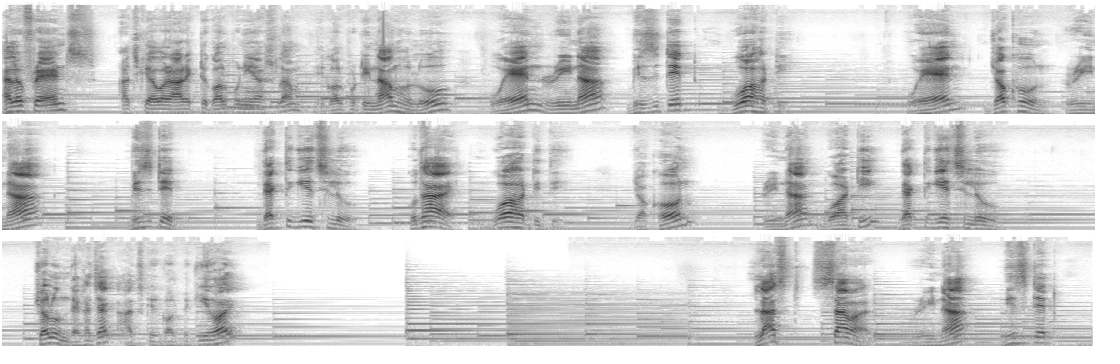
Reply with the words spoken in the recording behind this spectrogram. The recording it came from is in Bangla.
হ্যালো ফ্রেন্ডস আজকে আবার আরেকটা গল্প নিয়ে আসলাম। এই গল্পটির নাম হলো when Rina visited Guwahati when যখন রিনা ভিজিটেড দেখতে গিয়েছিল কোথায়? গুয়াহাটিতে। যখন রিনা গুয়াহাটি দেখতে গিয়েছিল। চলুন দেখা যাক আজকের গল্পে কি হয়। Last summer, Rina visited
